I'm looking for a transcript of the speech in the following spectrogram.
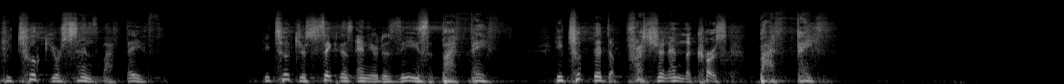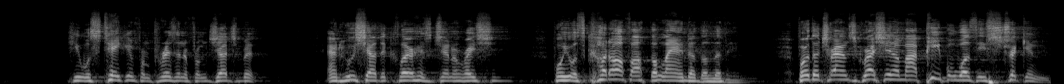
He took your sins by faith. He took your sickness and your disease by faith. He took the depression and the curse by faith. He was taken from prison and from judgment. And who shall declare his generation? For he was cut off off the land of the living. For the transgression of my people was he stricken.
